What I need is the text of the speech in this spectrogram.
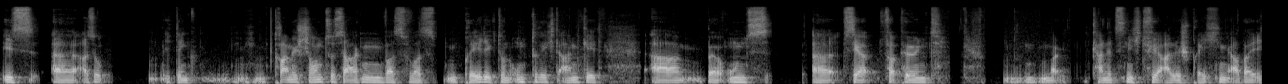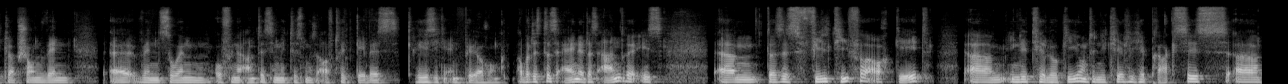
ist äh, also ich denke, traue mich schon zu sagen, was, was Predigt und Unterricht angeht, äh, bei uns äh, sehr verpönt. man kann jetzt nicht für alle sprechen, aber ich glaube schon, wenn, äh, wenn so ein offener Antisemitismus auftritt, gäbe es riesige Empörung. Aber das ist das eine. Das andere ist, ähm, dass es viel tiefer auch geht ähm, in die Theologie und in die kirchliche Praxis, äh, äh,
